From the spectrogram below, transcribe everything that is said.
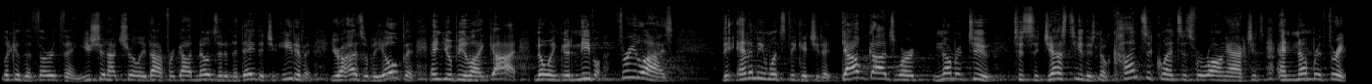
Look at the third thing. You should not surely die, for God knows that in the day that you eat of it, your eyes will be open and you'll be like God, knowing good and evil. Three lies. The enemy wants to get you to doubt God's word. Number two, to suggest to you there's no consequences for wrong actions. And number three,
